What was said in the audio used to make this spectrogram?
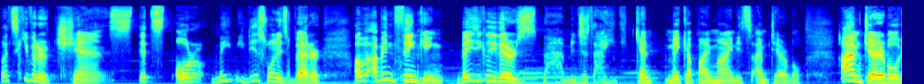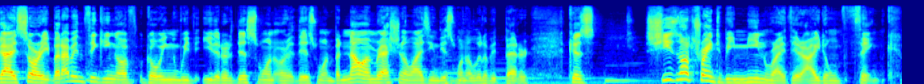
Let's give it a chance. That's, or maybe this one is better. I've, I've been thinking, basically there's, I mean, just, I can't make up my mind. It's, I'm terrible. I'm terrible, guys, sorry, but I've been thinking of going with either this one or this one, but now I'm rationalizing this one a little bit better, because she's not trying to be mean right there, I don't think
